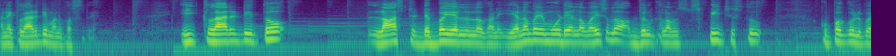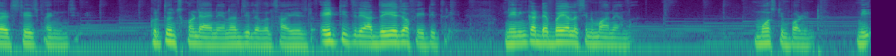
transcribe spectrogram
అనే క్లారిటీ మనకు వస్తుంది ఈ క్లారిటీతో లాస్ట్ డెబ్బై ఏళ్ళలో కానీ ఎనభై మూడేళ్ళ వయసులో అబ్దుల్ కలాం స్పీచ్ ఇస్తూ కుప్పకూలిపోయాడు స్టేజ్ పై నుంచి గుర్తుంచుకోండి ఆయన ఎనర్జీ లెవెల్స్ ఆ ఏజ్లో. Eighty three at the age of eighty three. నేను ఇంకా డెబ్బై ఏళ్ళ సినిమా అనే అన్న. Most important. మీ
